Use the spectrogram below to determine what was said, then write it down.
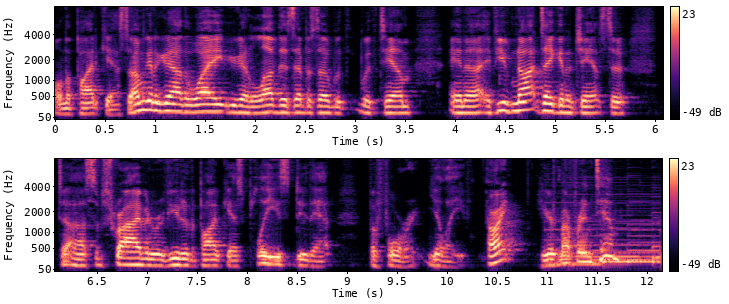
on the podcast. So I'm going to get out of the way. You're going to love this episode with with Tim. And uh, if you've not taken a chance to to uh, subscribe and review to the podcast, please do that before you leave. All right, here's my friend Tim.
